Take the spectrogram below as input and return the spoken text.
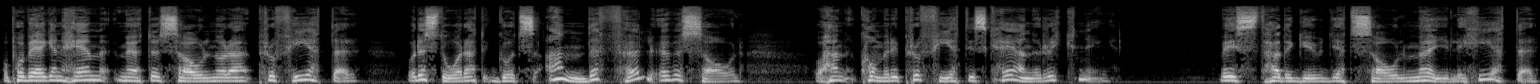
Och på vägen hem möter Saul några profeter och det står att Guds ande föll över Saul och han kommer i profetisk hänryckning. Visst hade Gud gett Saul möjligheter,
